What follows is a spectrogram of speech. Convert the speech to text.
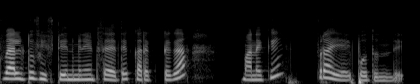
twelve to fifteen minutes అయితే కరెక్ట్గా మనకి ఫ్రై అయిపోతుంది.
